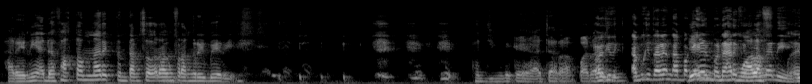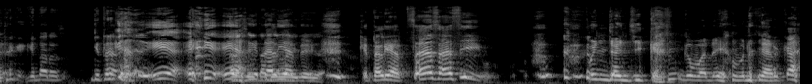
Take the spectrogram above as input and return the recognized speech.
hari ini ada fakta menarik tentang seorang Frank Ribery anjing udah kayak acara apa Apa kita, apa kita lihat ini kan menarik mualaf. apa nih? Kita, kita harus kita iya, iya, iya, Harus kita lihat deh. juga. Kita lihat. Saya saya sih menjanjikan kepada yang mendengarkan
